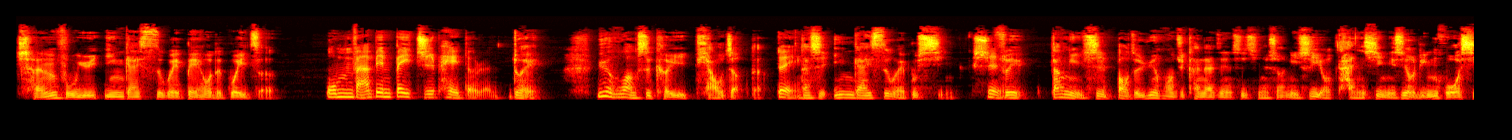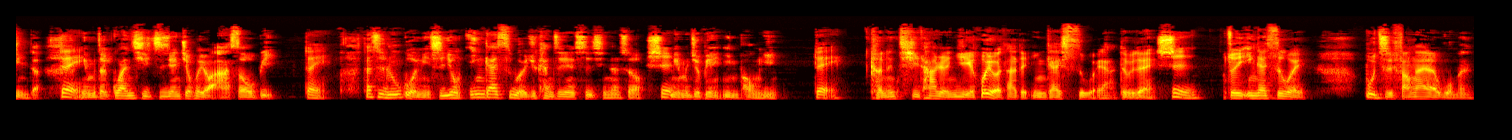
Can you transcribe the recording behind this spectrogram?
臣服于应该思维背后的规则，我们反而变被支配的人。对，愿望是可以调整的，对，但是应该思维不行。是，所以当你是抱着愿望去看待这件事情的时候，你是有弹性，你是有灵活性的。对，你们的关系之间就会有阿 so 比。对，但是如果你是用应该思维去看这件事情的时候，是你们就变硬碰硬。对，可能其他人也会有他的应该思维啊，对不对？是，所以应该思维不止妨碍了我们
